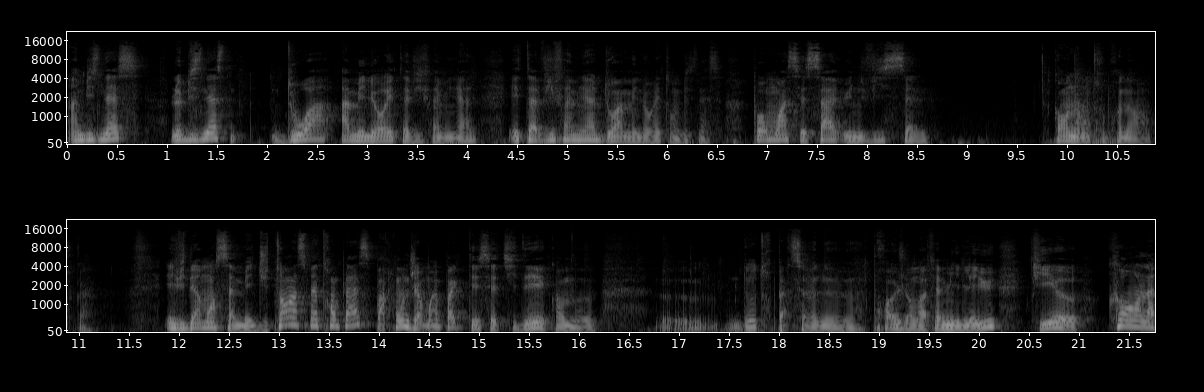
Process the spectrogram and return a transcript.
Un business, le business doit améliorer ta vie familiale et ta vie familiale doit améliorer ton business. Pour moi, c'est ça une vie saine. Quand on est entrepreneur, en tout cas. Évidemment, ça met du temps à se mettre en place. Par contre, j'aimerais pas que tu aies cette idée comme euh, euh, d'autres personnes euh, proches dans ma famille l'aient eu, qui est quand la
